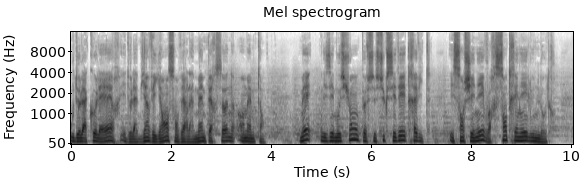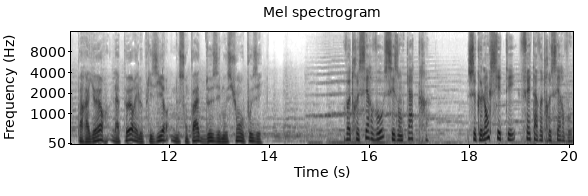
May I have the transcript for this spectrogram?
ou de la colère et de la bienveillance envers la même personne en même temps. Mais les émotions peuvent se succéder très vite et s'enchaîner, voire s'entraîner l'une l'autre. Par ailleurs, la peur et le plaisir ne sont pas deux émotions opposées. Votre cerveau, saison 4. Ce que l'anxiété fait à votre cerveau.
